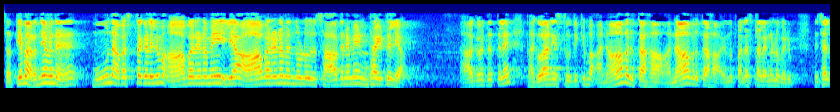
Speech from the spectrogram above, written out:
സത്യം അറിഞ്ഞവന് മൂന്നവസ്ഥകളിലും ആവരണമേ ഇല്ല ആവരണം എന്നുള്ള ഒരു സാധനമേ ഉണ്ടായിട്ടില്ല. ഭാഗവതത്തിലെ ഭഗവാനെ സ്തുതിക്കുമ്പോ അനാവൃത അനാവൃത എന്ന് പല സ്ഥലങ്ങളിൽ വരും. എന്നുവെച്ചാൽ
